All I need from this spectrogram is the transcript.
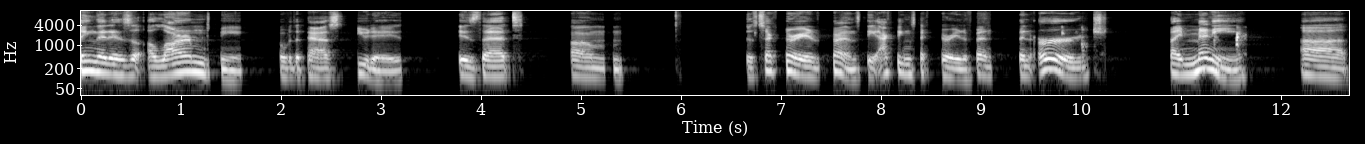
thing that has alarmed me over the past few days is that um, the Secretary of Defense, the acting Secretary of Defense, been urged by many uh,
